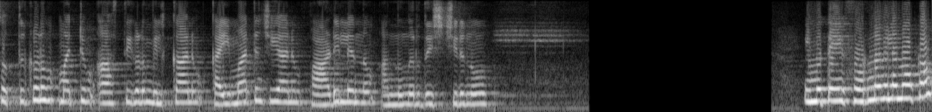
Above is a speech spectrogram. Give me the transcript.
സ്വത്തുക്കളും മറ്റും ആസ്തികളും വിൽക്കാനും കൈമാറ്റം ചെയ്യാനും പാടില്ലെന്നും അന്ന് നിർദ്ദേശിച്ചിരുന്നു. ഇന്നത്തെ സ്വർണവില നോക്കാം.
